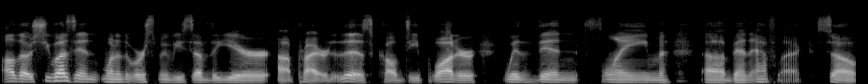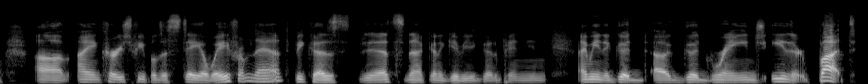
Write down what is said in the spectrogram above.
although she was in one of the worst movies of the year uh, prior to this called Deep Water with then Flame uh, Ben Affleck. So um, I encourage people to stay away from that because that's not going to give you a good opinion. I mean, a good, a good range either. But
